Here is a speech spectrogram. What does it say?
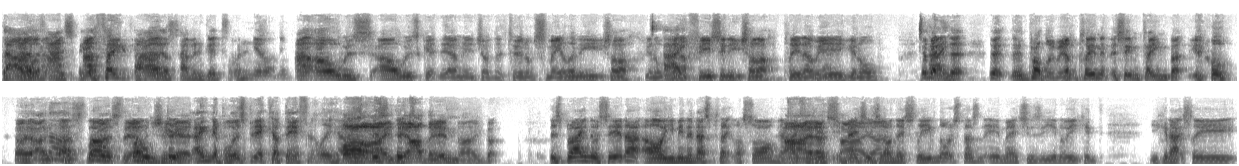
that I- are loving I- respect. I think- players having good fun. You know what I mean? I always, I always get the image of the two of them smiling at each other, you know, kind Aye. of facing each other, playing away, you know. Aye. They, they, they probably weren't playing at the same time, but you know, I, I, No, that's, well- that's the well, image you the- get. I think the Bluesbreaker definitely. has. Oh, This- aye, they are then, aye, but Does Brian will say that? Oh, you mean in this particular song? Aye, 'cause he- that's- he mentions aye, it on the sleeve notes, doesn't he? He mentions you know you could you can actually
